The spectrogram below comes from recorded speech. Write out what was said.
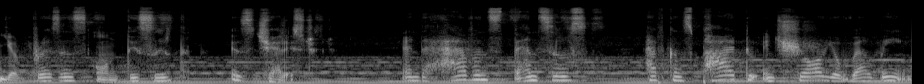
Your presence on this earth is cherished, and the heavens themselves have conspired to ensure your well being.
